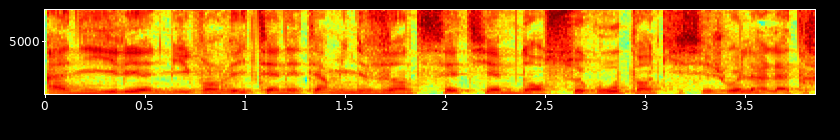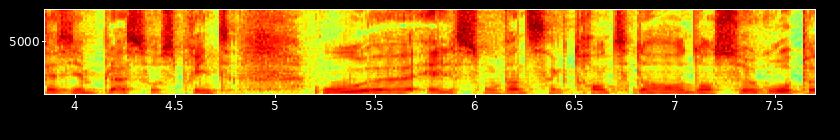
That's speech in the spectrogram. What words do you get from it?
annihilées. Annemiek van Vleuten et termine 27e dans ce groupe hein, qui s'est joué la, la 13e place au sprint, où euh, elles sont 25-30 dans, dans, ce groupe.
